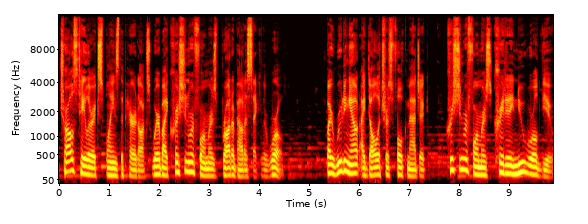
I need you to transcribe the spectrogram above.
Charles Taylor explains the paradox whereby Christian reformers brought about a secular world. By rooting out idolatrous folk magic, Christian reformers created a new worldview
